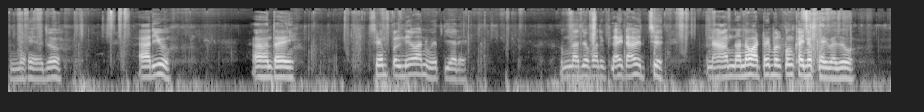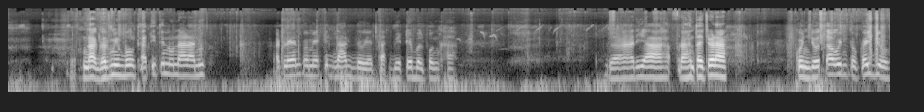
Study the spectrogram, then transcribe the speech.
અને જો, આ રહ્યું. આ હંતાઈ સેમ્પલ લેવાનું અત્યારે. હમણાં જો મારી ફ્લાઇટ આવે જ છે. અને હમણાં નવા ટેબલ પંખાઈ નખાવ્યા જો. ના ગરમી બહુ થતી હતી ને ઉનાળાની. એટલે એને પણ મેં કીધું નાખ દઉં એકાદ બે ટેબલ પંખા. રહ્યા આપણા હંતા ચણા. કોઈને જોતા હોય ને તો કહીજો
